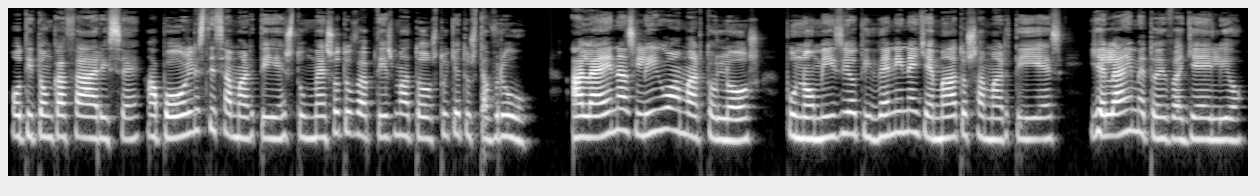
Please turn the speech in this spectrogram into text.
ότι τον καθάρισε από όλες τις αμαρτίες του μέσω του βαπτίσματός του και του Σταυρού. Αλλά ένας λίγο αμαρτωλός που νομίζει ότι δεν είναι γεμάτος αμαρτίες, γελάει με το Ευαγγέλιο.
